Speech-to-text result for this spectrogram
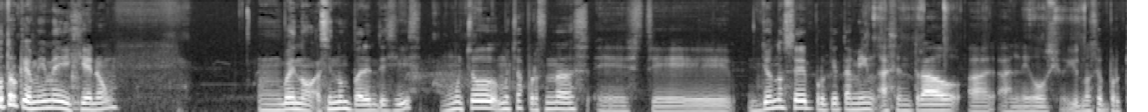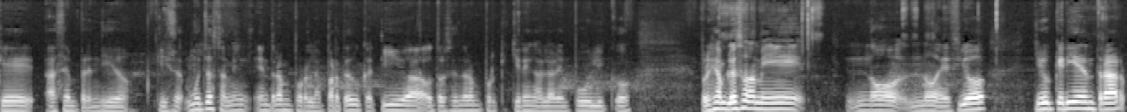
Otro que a mí me dijeron, mm, bueno, haciendo un paréntesis, mucho, muchas personas, este, yo no sé por qué también has entrado al negocio, yo no sé por qué has emprendido. Quizá, muchos también entran por la parte educativa, otros entran porque quieren hablar en público. Por ejemplo, eso a mí no, no es. Yo, yo quería entrar,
